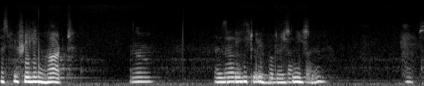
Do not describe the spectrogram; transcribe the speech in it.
Must be feeling hot. No, these to people Rajneesh, chat, no? Oops.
